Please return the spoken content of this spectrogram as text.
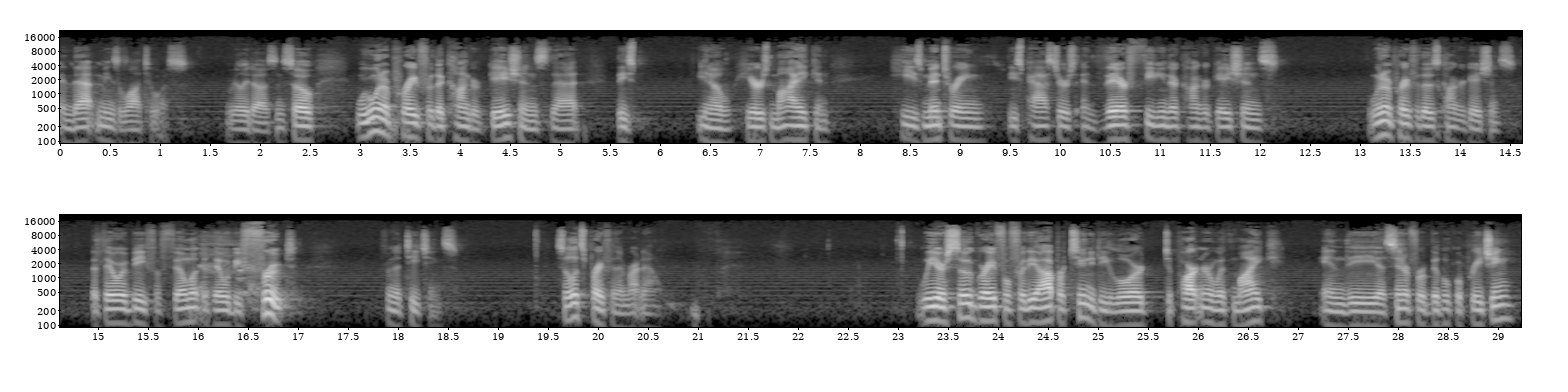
And that means a lot to us. It really does. And so we want to pray for the congregations that these, you know, here's Mike and he's mentoring these pastors and they're feeding their congregations. We want to pray for those congregations that there would be fulfillment, that there would be fruit from the teachings. So let's pray for them right now. We are so grateful for the opportunity, Lord, to partner with Mike and the uh, Center for Biblical Preaching.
